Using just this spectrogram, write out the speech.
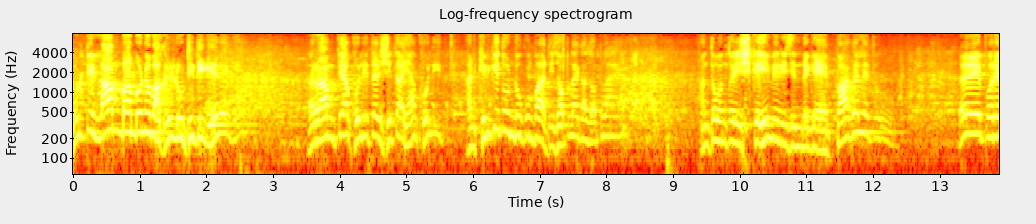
उलटी लांब बांबून भाकरी लुटी ती घे रे घे. राम त्या खोलीत सीता ह्या खोलीत. आणि खिडकीतून डुकून पाहा ती झोपलाय का? झोपलाय. आणि तो म्हणतो इश्क ही मेरी जिंदगी आहे. पागल आहे तू. ए पोरे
